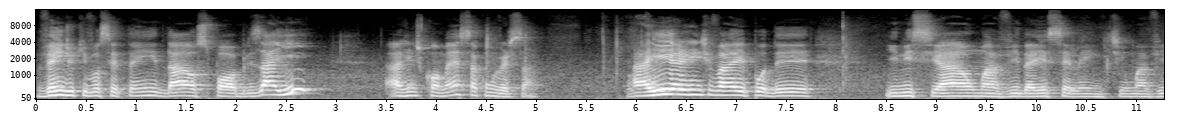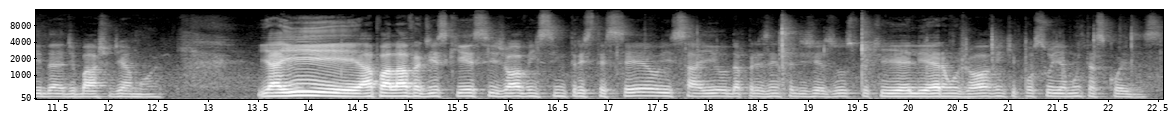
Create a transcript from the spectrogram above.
vende o que você tem e dá aos pobres. Aí a gente começa a conversar. Aí a gente vai poder iniciar uma vida excelente, uma vida debaixo de amor. E aí a palavra diz que esse jovem se entristeceu e saiu da presença de Jesus porque ele era um jovem que possuía muitas coisas.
